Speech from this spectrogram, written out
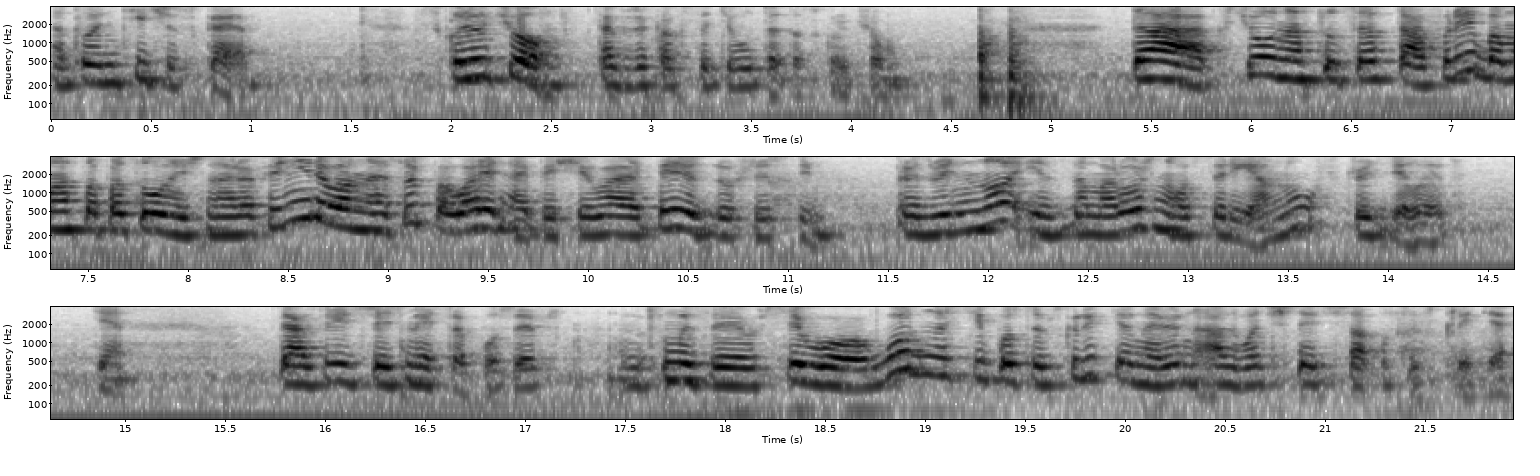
атлантическая. С ключом. Так же, как, кстати, вот это с ключом. Так, что у нас тут состав? Рыба, масло подсолнечное, рафинированное, соль поваренная, пищевая, перец душистый. Произведено из замороженного сырья. Ну, что делает? Те. Так, 36 месяцев после, в смысле всего годности после вскрытия, наверное, а 24 часа после вскрытия.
